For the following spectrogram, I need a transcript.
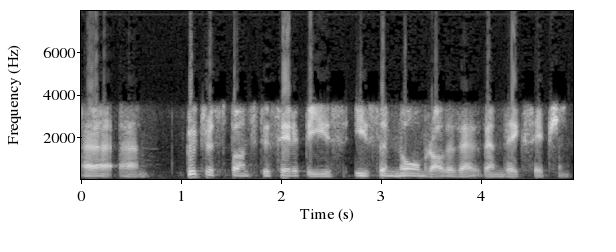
Uh, um, good response to therapy is, is the norm rather than, than the exception.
